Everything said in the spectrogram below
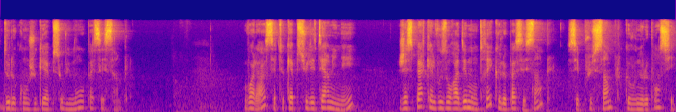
de le conjuguer absolument au passé simple. Voilà, cette capsule est terminée. J'espère qu'elle vous aura démontré que le passé simple, c'est plus simple que vous ne le pensiez.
